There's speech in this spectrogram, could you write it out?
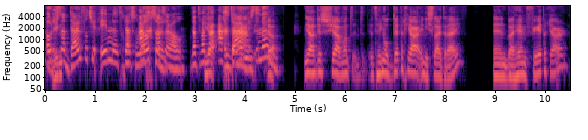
Oh, dus hing- dat duiveltje in het glas en lood achter. zat er al. dat wat Ja. daar achter En daarom is hangt. de naam. Ja. ja, dus ja, want het, het hing al 30 jaar in die slijterij. En bij hem 40 jaar.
